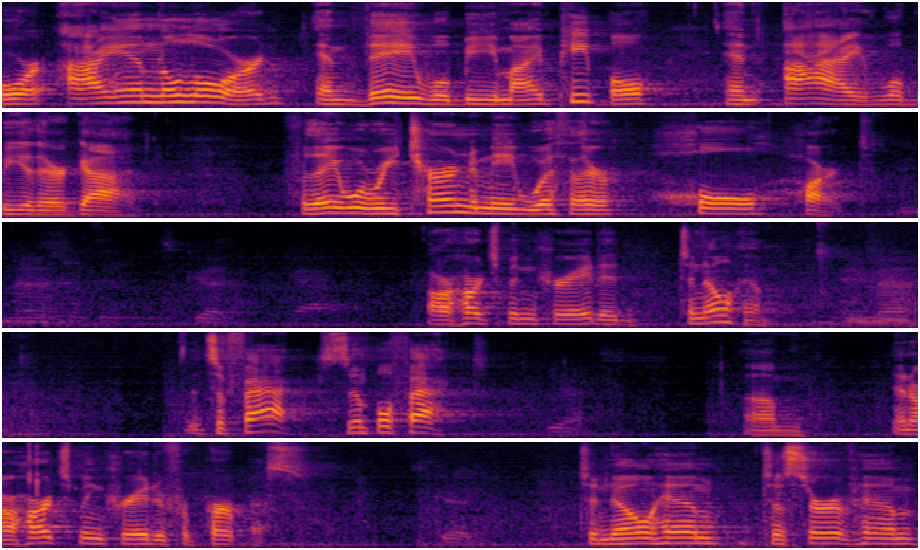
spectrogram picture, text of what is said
for I am the Lord, and they will be my people, and I will be their God. For they will return to me with their whole heart. Our heart's been created to know Him. Amen. It's a fact, simple fact. Yes. Um, and our heart's been created for purpose to know Him, to serve Him.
